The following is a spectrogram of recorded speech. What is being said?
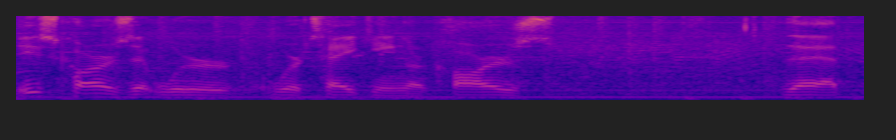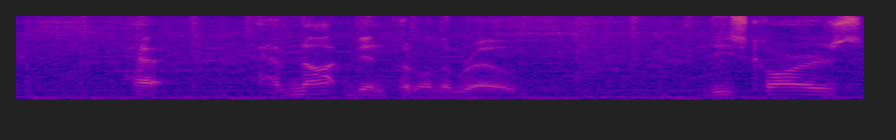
These cars that we're, we're taking are cars that ha have not been put on the road. These cars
